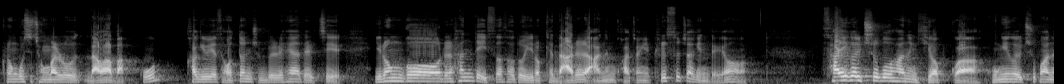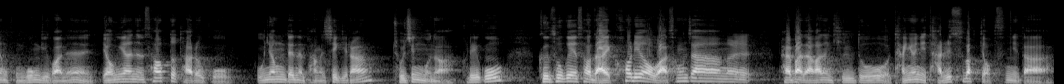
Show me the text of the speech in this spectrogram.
그런 곳이 정말로 나와 맞고 가기 위해서 어떤 준비를 해야 될지 이런 거를 하는 데 있어서도 이렇게 나를 아는 과정이 필수적인데요. 사익을 추구하는 기업과 공익을 추구하는 공공기관은 영위하는 사업도 다르고 운영되는 방식이랑 조직 문화 그리고 그 속에서 나의 커리어와 성장을 밟아 나가는 길도 당연히 다를 수밖에 없습니다.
